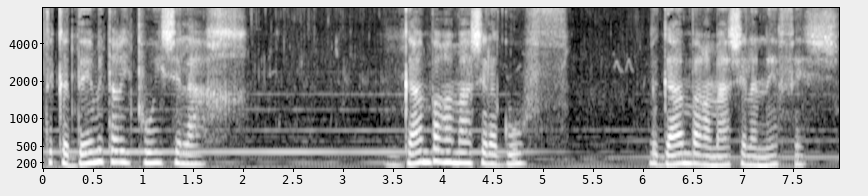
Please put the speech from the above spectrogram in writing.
תקדם את הריפוי שלך גם ברמה של הגוף וגם ברמה של הנפש.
